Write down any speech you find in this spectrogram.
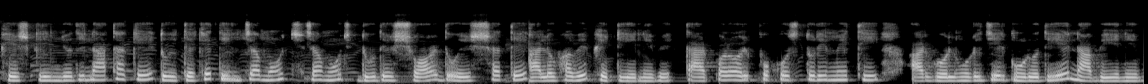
ফেস ক্রিম যদি না থাকে, দুই থেকে তিন চামচ চামচ দুধের স্বর দইয়ের সাথে ভালোভাবে ফেটিয়ে নেবে। তারপর অল্প কস্তুরি মেথি আর গোলমরিচের গুঁড়ো দিয়ে নাবিয়ে নেব।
